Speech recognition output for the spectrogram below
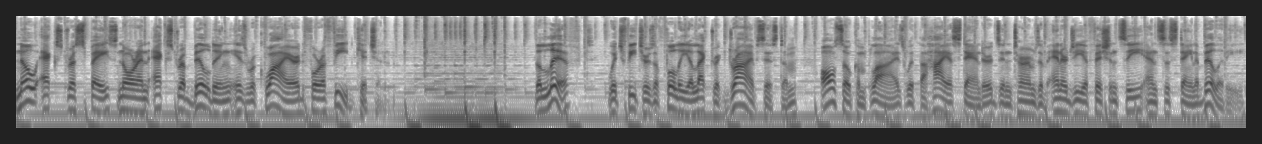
no extra space nor an extra building is required for a feed kitchen. The lift which features a fully electric drive system, also complies with the highest standards in terms of energy efficiency and sustainability.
